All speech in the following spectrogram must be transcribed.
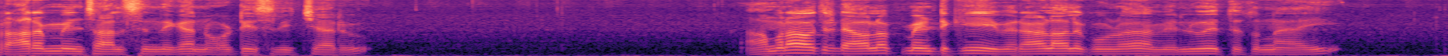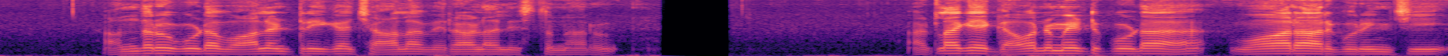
ప్రారంభించాల్సిందిగా నోటీసులు ఇచ్చారు. అమరావతి డెవలప్మెంట్కి విరాళాలు కూడా వెలువెత్తుతున్నాయి అందరూ కూడా వాలంటరీగా చాలా విరాళాలు ఇస్తున్నారు. అట్లాగే గవర్నమెంట్ కూడా ఓఆర్ఆర్ గురించి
